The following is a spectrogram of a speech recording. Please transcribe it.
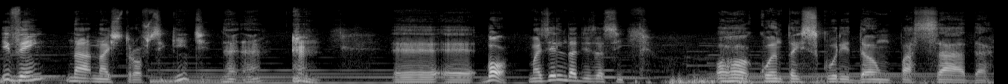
E vem na, na estrofe seguinte, né? né? É, é, bom, mas ele ainda diz assim: Oh, quanta escuridão passada,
